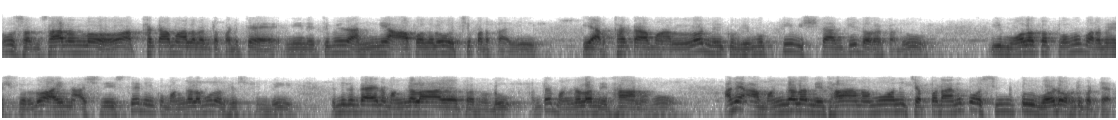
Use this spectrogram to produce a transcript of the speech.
నువ్వు సంసారంలో అర్థకామాల వెంట పడితే నీ నెత్తి మీద అన్ని ఆపదలు వచ్చి పడతాయి. ఈ అర్థకామాలలో నీకు విముక్తి విశ్రాంతి దొరకదు. ఈ మూలతత్వము పరమేశ్వరుడు ఆయన్ని ఆశ్రయిస్తే నీకు మంగళము లభిస్తుంది. ఎందుకంటే ఆయన మంగళాయతనుడు. అంటే మంగళ నిధానము. అని ఆ మంగళ నిధానము అని చెప్పడానికి ఓ సింపుల్ వర్డ్ ఒకటి పెట్టారు.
